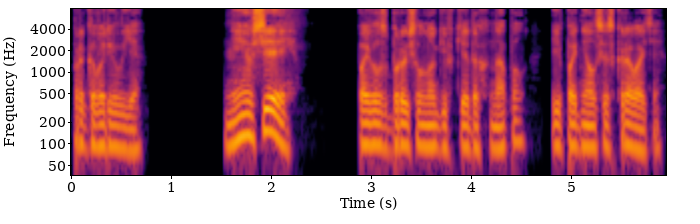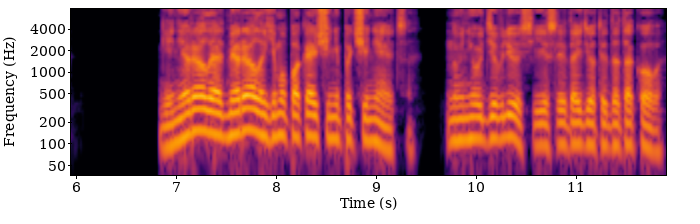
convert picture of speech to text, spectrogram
проговорил я. Не всей. Павел сбросил ноги в кедах на пол и поднялся с кровати. Генералы и адмиралы ему пока еще не подчиняются, но не удивлюсь, если дойдет и до такого.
